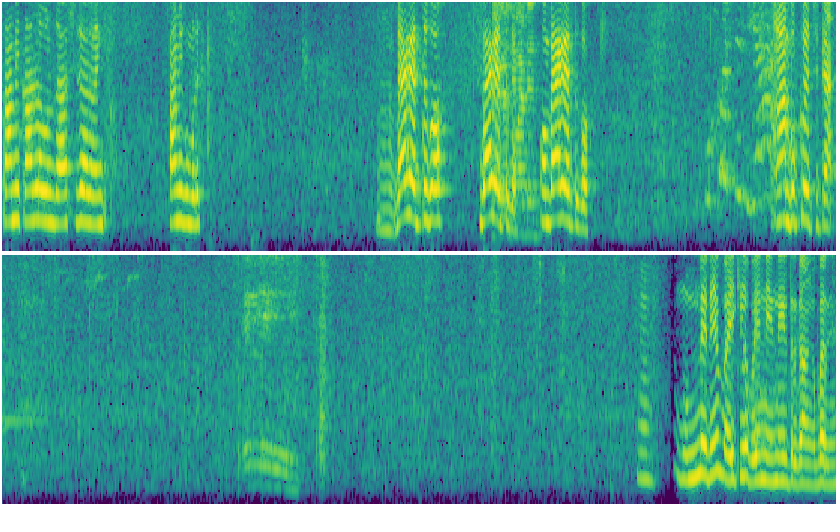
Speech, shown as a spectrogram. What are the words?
சாமி காலில் விழுந்து ஆசீர்வாதம் வாங்கிக்கோ சாமி கும்பிடு. பேக் எடுத்துக்கோ. பேக் எடுத்துக்கோ. உன் பேக் எடுத்துக்கோ ஆ புக்கு வச்சுட்டேன் ம். முன்னாடியே பைக்கில் போய் நின்றுட்டு இருக்காங்க பாருங்க.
